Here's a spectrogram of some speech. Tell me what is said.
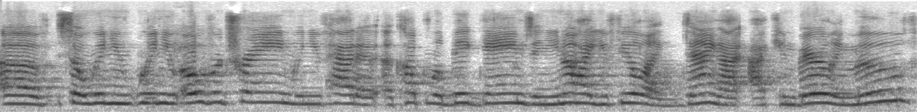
of so when you when you overtrain when you've had a, a couple of big games and you know how you feel like dang I, I can barely move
